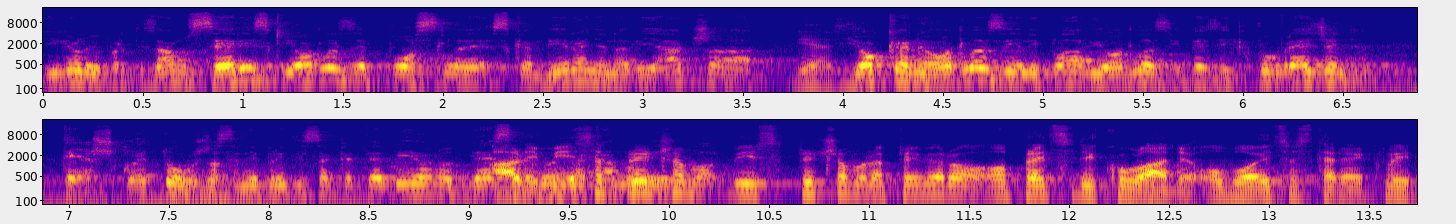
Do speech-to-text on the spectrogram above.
igrali u Partizanu serijski odlaze posle skandiranja navijača Jeste. Jokane odlazi ili Plavi odlazi, bez ikakvog vređanja. Teško je to, užasan je pritisak kad tebi je ono 10 Ali ljudi, mi sad pričamo, mi sad pričamo na primjer o, o predsjedniku vlade. Obojica ste rekli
